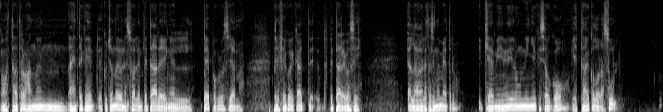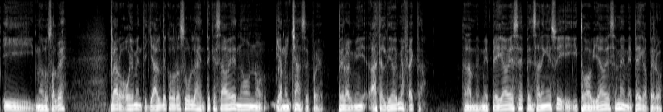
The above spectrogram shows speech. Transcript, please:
cuando estaba trabajando en la gente que escuchando de Venezuela, en Petare, en el Pepo, creo que se llama. Periférico de Petare, algo así. Al lado de la estación de metro. Y que a mí me dieron un niño que se ahogó y estaba de color azul. Y no lo salvé claro, obviamente ya el de color azul, la gente que sabe, no, no, ya no hay chance, pues. Pero a mí, hasta el día de hoy me afecta. O sea, me, pega a veces pensar en eso y, todavía a veces me, pega, pero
